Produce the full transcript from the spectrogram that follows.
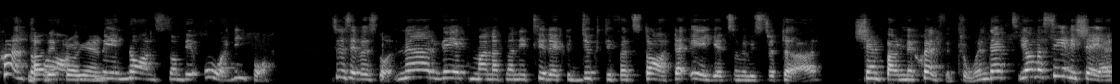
skönt Ja, att är ha med någon som det är ordning på. Så jag vad det står. När vet man att man är tillräckligt duktig för att starta eget som illustratör? Kämpar med självförtroendet. Ja, vad säger ni tjejer?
